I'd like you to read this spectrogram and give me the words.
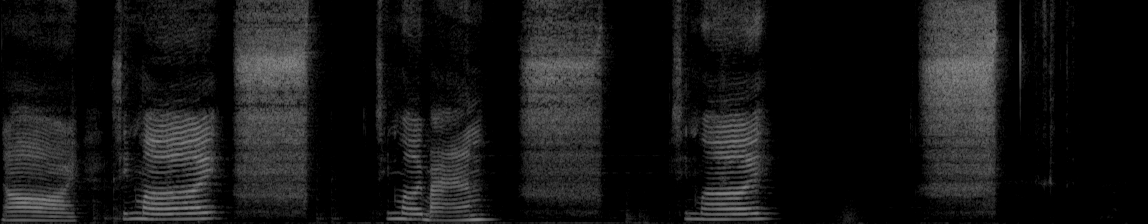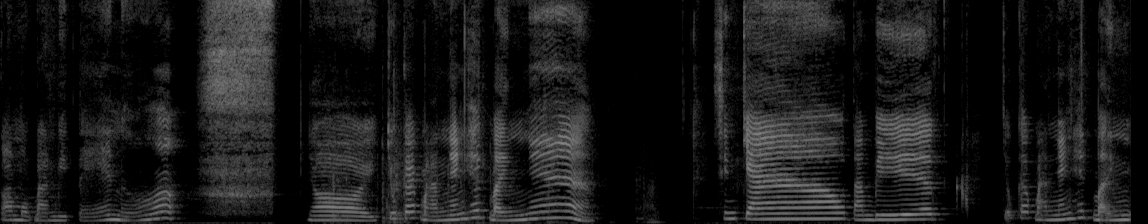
Rồi, xin mời. Xin mời bạn. Xin mời. Còn một bạn bị té nữa. Rồi, chúc các bạn nhanh hết bệnh nha. Xin chào, tạm biệt. Chúc các bạn nhanh hết bệnh.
